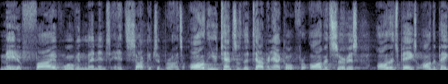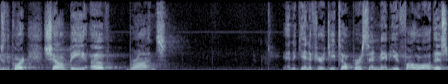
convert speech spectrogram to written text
made of five woven linens and its sockets of bronze. All the utensils of the tabernacle, for all of its service, all its pegs, all the pegs of the court, shall be of bronze. And again, if you're a detailed person, maybe you follow all this,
